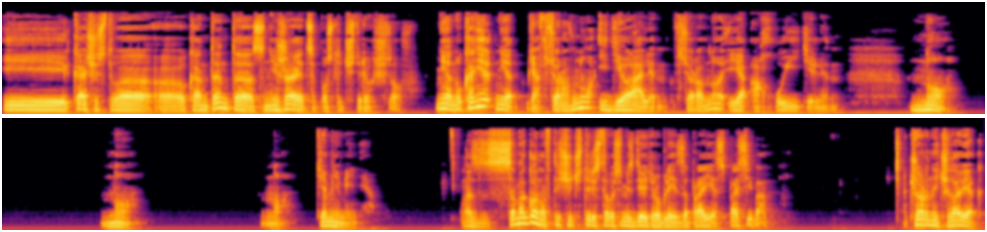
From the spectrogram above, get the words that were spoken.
И качество э, контента снижается после 4 часов. Не, ну конечно, нет, я все равно идеален. Все равно я охуителен. Но, но, но, тем не менее. Самогонов 1489 рублей за проезд. Спасибо. Черный человек.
